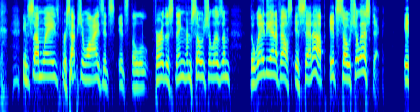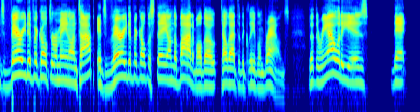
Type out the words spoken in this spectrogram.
in some ways, perception wise, it's it's the furthest thing from socialism. The way the NFL is set up, it's socialistic. It's very difficult to remain on top. It's very difficult to stay on the bottom, although tell that to the Cleveland Browns. That the reality is that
